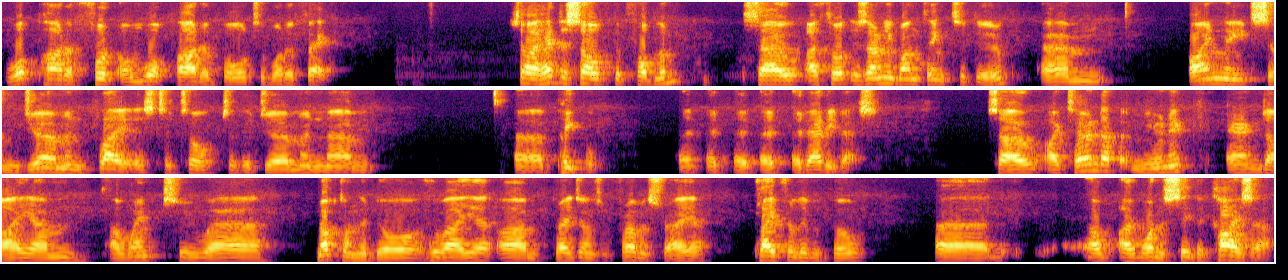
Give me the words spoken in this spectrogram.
what part of foot on what part of ball to what effect. So I had to solve the problem. So I thought there's only one thing to do. Um, I need some German players to talk to the German um, uh, people at, at, at, at, Adidas. So I turned up at Munich and I, um, I went to, uh, knocked on the door. Who are you? I'm Craig Johnston from Australia, played for Liverpool. Uh, I, I, want to see the Kaiser,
